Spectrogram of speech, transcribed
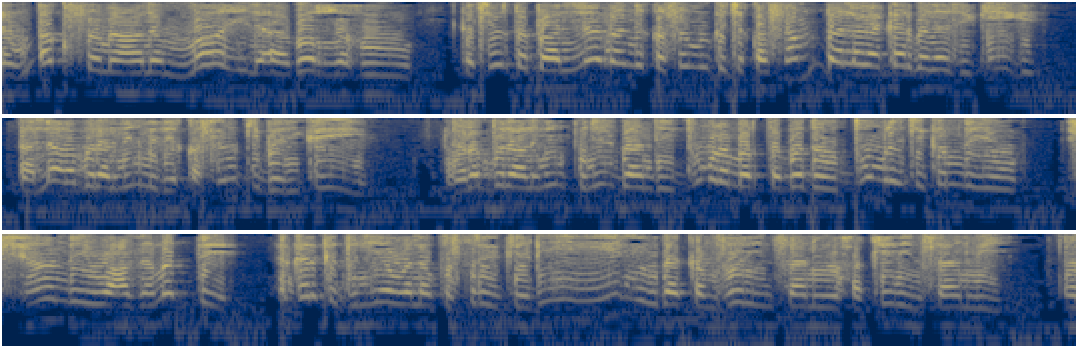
لو اقسم علی الله لابره که چېرته په الله باندې قسم وکړي چې قسم په الله دا کار به داسې کېږي الله رب العالمین مې دې قسم کښې بری کوي د رب العالمین په نزد باندې دومره مرتبه ده او دومره چې کوم دی یو شان دی او عظمت دی اګر که دنیا والا په سترګه کښې ډېر یو دا کمزوری انسان وي او حقیر انسان وي نو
